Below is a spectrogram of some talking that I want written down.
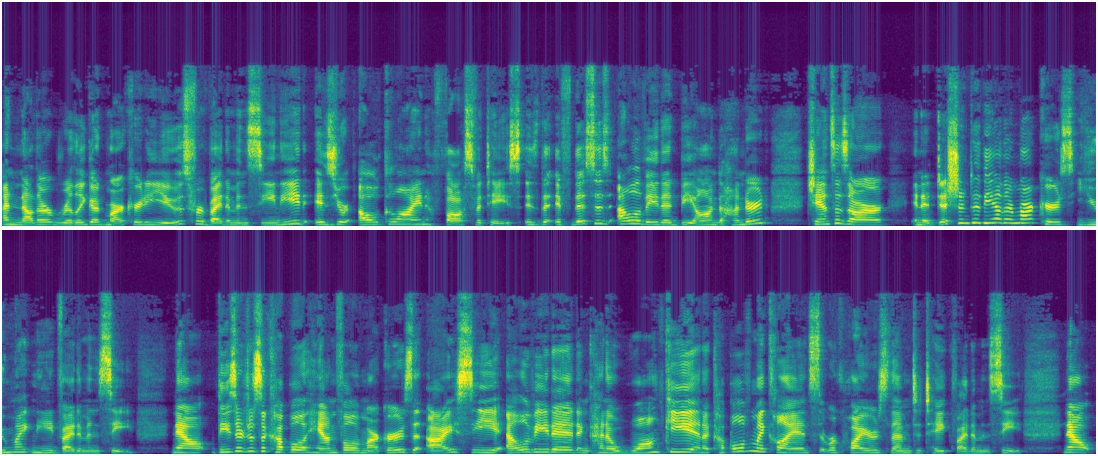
Another really good marker to use for vitamin C need is your alkaline phosphatase. Is that if this is elevated beyond 100, chances are, in addition to the other markers, you might need vitamin C. Now, these are just a couple of handful of markers that I see elevated and kind of wonky in a couple of my clients that requires them to take vitamin C. Now,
